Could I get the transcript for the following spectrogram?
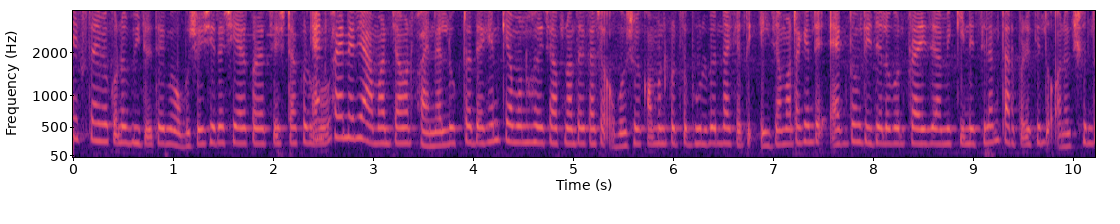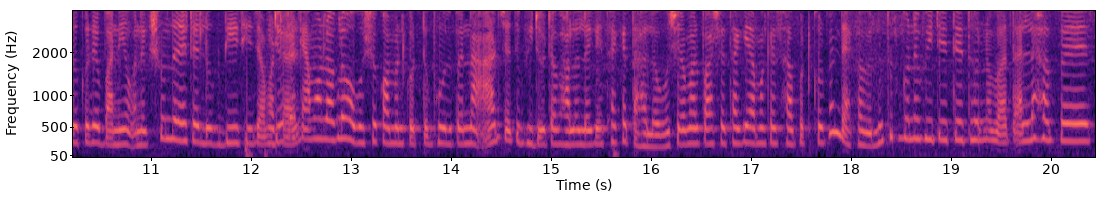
নেক্সট টাইমে কোনো ভিডিওতে আমি অবশ্যই সেটা শেয়ার করার চেষ্টা করব। এন্ড ফাইনালি আমার জামার ফাইনাল লুকটা দেখেন কেমন হয়েছে আপনাদের কাছে অবশ্যই কমেন্ট করতে ভুলবেন না। কিন্তু এই জামাটা কিন্তু একদম রিজনেবল প্রাইসে আমি কিনেছিলাম। তারপরে কিন্তু অনেক সুন্দর করে বানিয়ে অনেক সুন্দর একটা লুক দিয়েছি জামাটা কেমন লাগল অবশ্যই কমেন্ট করতে ভুলবেন না। আর যদি ভিডিওটা ভালো লেগে থাকে তাহলে অবশ্যই আমার পাশে থাকে আমাকে সাপোর্ট করবেন। দেখা হবে নতুন কোনো ভিডিওতে। ধন্যবাদ। আল্লাহ হাফেজ।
